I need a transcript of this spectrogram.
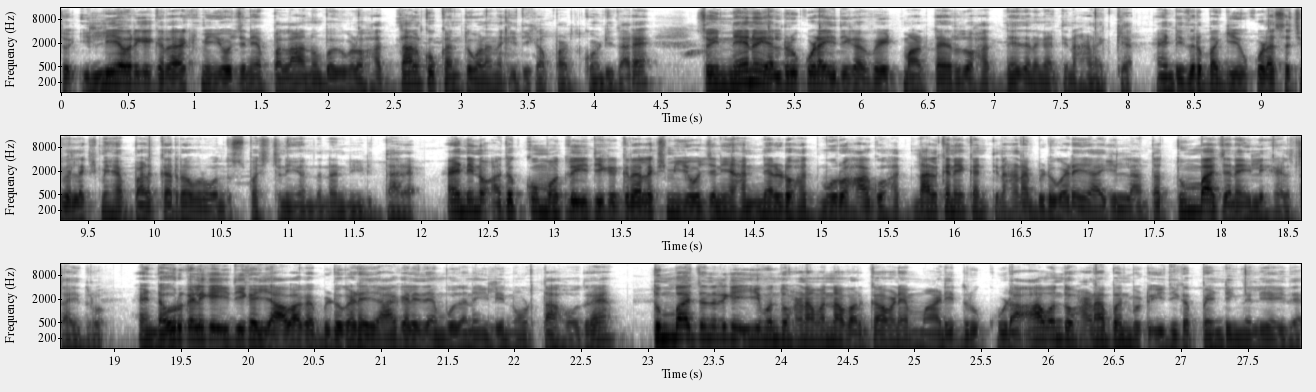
ಸೊ, ಇಲ್ಲಿಯವರೆಗೆ ಗೃಹಲಕ್ಷ್ಮಿ ಯೋಜನೆಯ ಫಲಾನುಭವಿಗಳು ಹದಿನಾಲ್ಕು ಕಂತುಗಳನ್ನು ಇದೀಗ ಪಡೆದುಕೊಂಡಿದ್ದಾರೆ. ಸೊ, ಇನ್ನೇನು ಎಲ್ಲರೂ ಕೂಡ ಇದೀಗ ವೇಟ್ ಮಾಡ್ತಾ ಇರೋದು ಹದಿನೈದನೇ ಗಂಟಿನ ಹಣಕ್ಕೆ. ಆ್ಯಂಡ್ ಇದ್ರ ಬಗ್ಗೆಯೂ ಕೂಡ ಸಚಿವ ಲಕ್ಷ್ಮಿ ಹೆಬ್ಬಾಳ್ಕರ್ ಅವರು ಒಂದು ಸ್ಪಷ್ಟನೆಯೊಂದನ್ನು ನೀಡಿದ್ದಾರೆ. ಆ್ಯಂಡ್ ಇನ್ನು ಅದಕ್ಕೂ ಮೊದಲು ಇದೀಗ ಗೃಹಲಕ್ಷ್ಮಿ ಯೋಜನೆಯ ಹನ್ನೆರಡು, ಹದಿಮೂರು ಹಾಗೂ ಹದಿನಾಲ್ಕನೇ ಕಂತಿನ ಹಣ ಬಿಡುಗಡೆಯಾಗಿಲ್ಲ ಅಂತ ತುಂಬ ಜನ ಇಲ್ಲಿ ಹೇಳ್ತಾ ಇದ್ರು. ಆ್ಯಂಡ್ ಅವ್ರುಗಳಿಗೆ ಇದೀಗ ಯಾವಾಗ ಬಿಡುಗಡೆಯಾಗಲಿದೆ ಎಂಬುದನ್ನು ಇಲ್ಲಿ ನೋಡ್ತಾ ಹೋದ್ರೆ ತುಂಬಾ ಜನರಿಗೆ ಈ ಒಂದು ಹಣವನ್ನ ವರ್ಗಾವಣೆ ಮಾಡಿದ್ರು ಕೂಡ ಆ ಒಂದು ಹಣ ಬಂದ್ಬಿಟ್ಟು ಇದೀಗ ಪೆಂಡಿಂಗ್ ನಲ್ಲಿಯೇ ಇದೆ.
